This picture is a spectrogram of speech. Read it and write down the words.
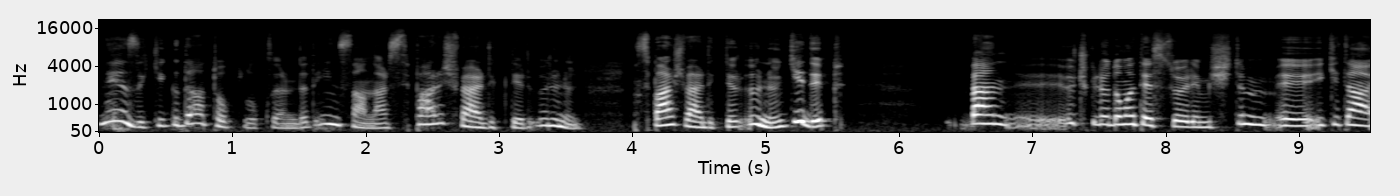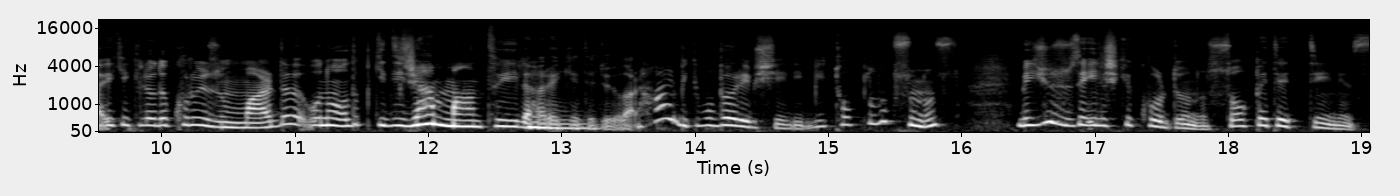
Ne yazık ki gıda topluluklarında da insanlar sipariş verdikleri ürünün, sipariş verdikleri ürünü gidip ben 3 kilo domates söylemiştim. 2 tane 2 kilo da kuru üzüm vardı. Bunu alıp gideceğim mantığıyla hareket ediyorlar. Halbuki bu böyle bir şey değil. Bir topluluksunuz ve yüz yüze ilişki kurduğunuz, sohbet ettiğiniz.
